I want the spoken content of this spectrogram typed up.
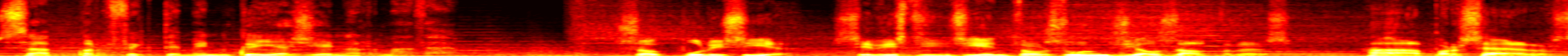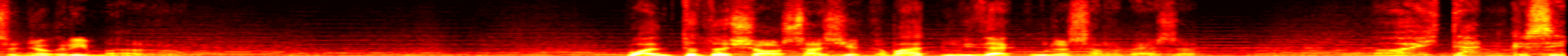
Sap perfectament que hi ha gent armada. Soc policia. Sé distingir entre els uns i els altres. Ah, per cert, senyor Grimmer. Quan tot això s'hagi acabat, li dec una cervesa. Oh, i tant que sí.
